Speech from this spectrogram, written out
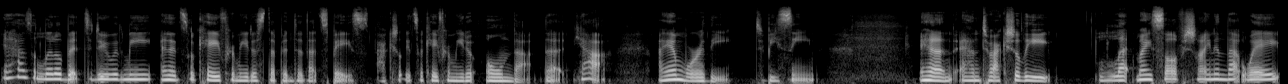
it has a little bit to do with me and it's okay for me to step into that space. Actually, it's okay for me to own that that yeah, I am worthy to be seen. And and to actually let myself shine in that way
